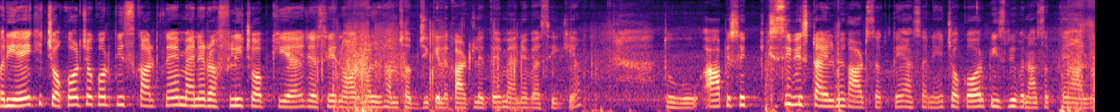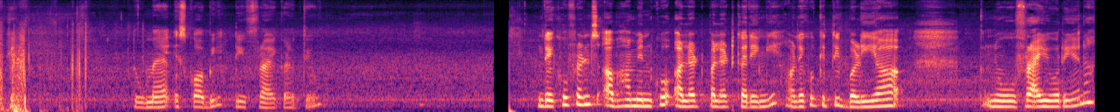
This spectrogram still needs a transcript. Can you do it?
पर यह है कि चौकोर चौकोर पीस काटते हैं। मैंने रफली चॉप किया है, जैसे नॉर्मल हम सब्ज़ी के लिए काट लेते हैं, मैंने वैसे ही किया। तो आप इसे किसी भी स्टाइल में काट सकते हैं, ऐसा नहीं है। चौकोर पीस भी बना सकते हैं आलू के। तो मैं इसको अभी डीप फ्राई करती हूँ। देखो फ्रेंड्स अब हम इनको अलट पलट करेंगे। और देखो कितनी बढ़िया जो फ्राई हो रही है ना,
